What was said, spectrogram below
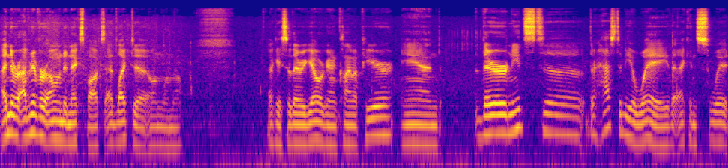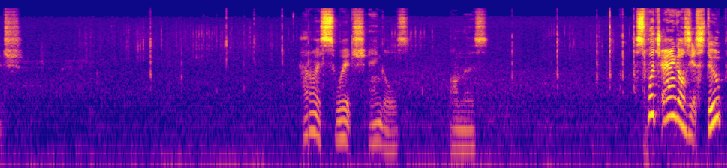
I never I've never owned an Xbox. I'd like to own one though. Okay, so there we go. We're gonna climb up here, and there needs to there has to be a way that I can switch. How do I switch angles on this? Switch angles, you stoop!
